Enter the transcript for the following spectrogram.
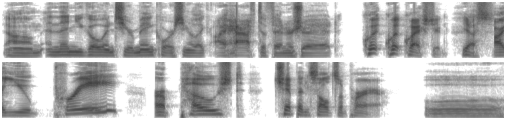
Um, and then you go into your main course and you're like, I have to finish it. quick, quick question: Yes. Are you pre or post chip and salsa prayer? Ooh.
